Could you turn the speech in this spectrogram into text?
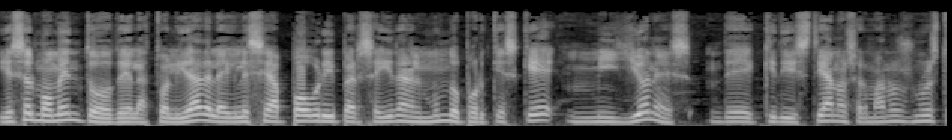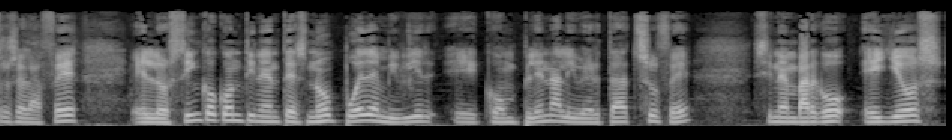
y es el momento de la actualidad de la iglesia pobre y perseguida en el mundo porque es que millones de cristianos, hermanos nuestros de la fe, en los cinco continentes no pueden vivir eh, con plena libertad su fe, sin embargo ellos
